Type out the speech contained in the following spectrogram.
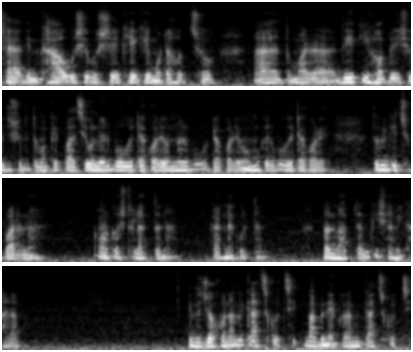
সারাদিন খাও, বসে বসে, খেয়ে খেয়ে মোটা হচ্ছ। তোমার দিয়ে কী হবে? শুধু শুধু তোমাকে পাচ্ছি অন্যের বউ এটা করে, অন্যের বউ ওটা করে, অমুকের বউ এটা করে। তুমি কিছু পারো না। আমার কষ্ট লাগতো না, কান্না করতাম। তখন ভাবতাম কি, স্বামী খারাপ। কিন্তু যখন আমি কাজ করছি, ভাবেন এখন আমি কাজ করছি,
